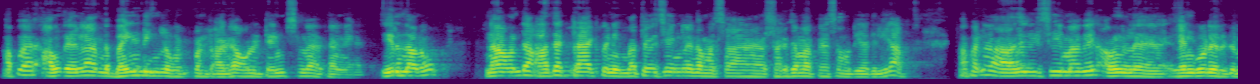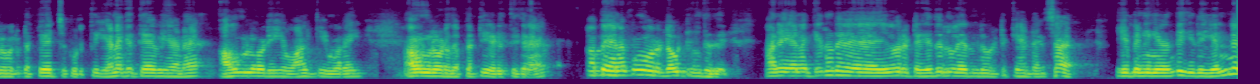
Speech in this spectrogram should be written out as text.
அப்ப அவங்க எல்லாம் அந்த பைண்டிங்ல ஒர்க் பண்றாங்க. அவ்வளவு டென்ஷனா இருக்காங்க. இருந்தாலும் நான் வந்து அதை ட்ராக் பண்ணி மற்ற விஷயங்களை நம்ம ச- சகஜமா பேச முடியாது இல்லையா? அப்ப நான் அது விஷயமாவே அவங்கள எங்கூட இருக்கிறவர்கிட்ட பேச்சு கொடுத்து எனக்கு தேவையான அவங்களுடைய வாழ்க்கை முறை அவங்களோடத பத்தி எடுத்துக்கிறேன். அப்ப எனக்கும் ஒரு டவுட் இருந்தது. அதை எனக்கு இருந்த இவர்கிட்ட எதிரில் இருந்தவர்கிட்ட கேட்டேன் சார் இப்ப நீங்க வந்து இது என்ன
